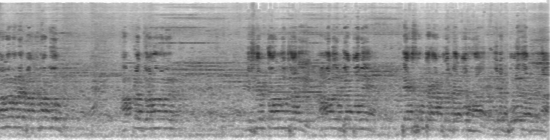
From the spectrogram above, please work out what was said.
জনগণের পাশে থাকুন। আপনার জনগণের দেশের কর্মচারী আমাদের বেতনে ট্যাক্সের টাকা আপনার বেতন হয়, এটা ভুলে যাবেন না।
